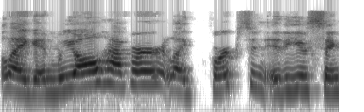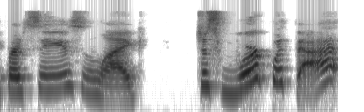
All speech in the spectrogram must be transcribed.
like and we all have our like quirks and idiosyncrasies and like just work with that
